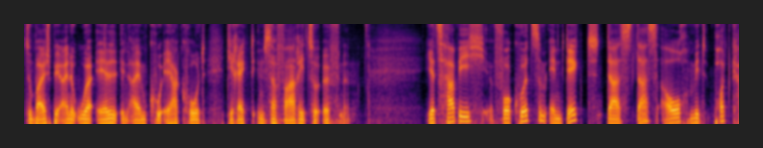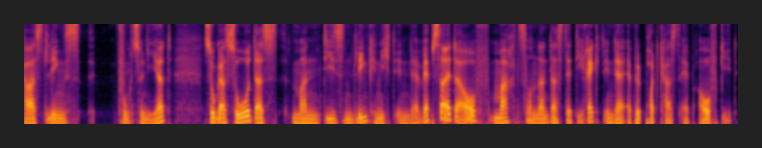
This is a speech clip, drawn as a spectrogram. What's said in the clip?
zum Beispiel eine URL in einem QR-Code direkt im Safari zu öffnen. Jetzt habe ich vor kurzem entdeckt, dass das auch mit Podcast-Links funktioniert. Sogar so, dass man diesen Link nicht in der Webseite aufmacht, sondern dass der direkt in der Apple Podcast App aufgeht.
